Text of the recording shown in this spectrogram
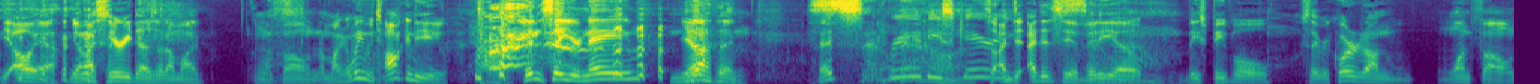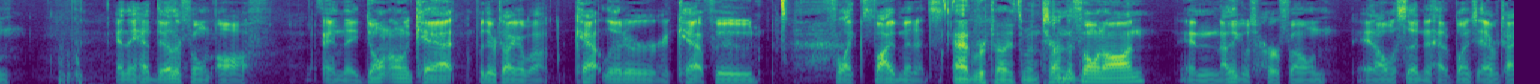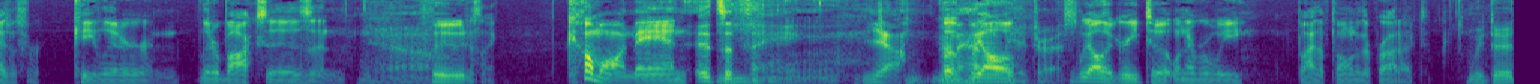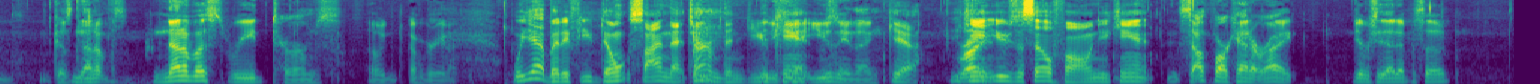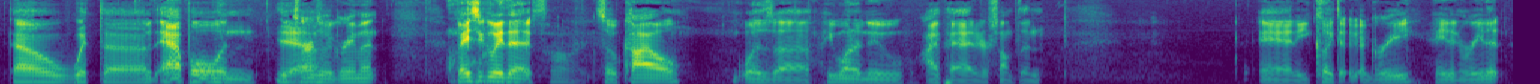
Yeah, oh yeah, yeah. My Siri does it on my on my phone. I'm like, are we even talking to you? Didn't say your name. Nothing. That's Settle pretty down. scary. So I did, I did see a video. These people, so they recorded on one phone, and they had the other phone off, and they don't own a cat, but they were talking about cat litter and cat food for like five minutes. Advertisements. Turned the phone on, and I think it was her phone, and all of a sudden it had a bunch of advertisements for kitty litter and litter boxes and food. It's like, come on, man. It's a thing. yeah. Gonna But have we to all be addressed. we all agreed to it whenever we buy the phone or the product We did. because none of us none of us read terms of, of agreement. Well, yeah, but if you don't sign that term, then you, Then you can't, can't use anything. Yeah, you Right. can't use a cell phone. You can't. South Park had it right. Did you ever see that episode Oh, with the with Apple, and the Yeah. terms of agreement? Basically, that so Kyle was uh he wanted a new iPad or something, and he clicked agree. He didn't read it.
